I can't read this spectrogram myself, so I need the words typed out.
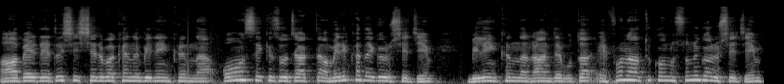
ABD Dışişleri Bakanı Blinken'la 18 Ocak'ta Amerika'da görüşeceğim. Blinken'la randevuda F-16 konusunu görüşeceğim.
